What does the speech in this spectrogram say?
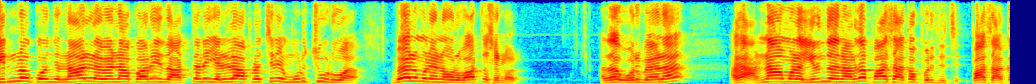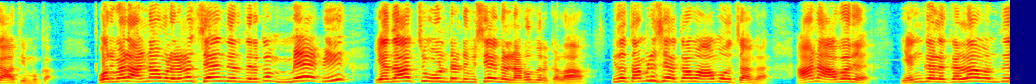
இன்னும் கொஞ்சம் நாளில் வேணா பாரு இது அத்தனை எல்லா பிரச்சனையும் முடிச்சு விடுவா. வேலுமணி என்ன ஒரு வார்த்தை சொன்னார். அதாவது ஒருவேளை அதாவது அண்ணாமலை இருந்ததுனால தான் பாசக பிரிஞ்சிச்சு பாசக அதிமுக. ஒருவேளை அண்ணாமலை இல்லைன்னா சேர்ந்து இருந்திருக்கும் மேபி ஏதாச்சும் ஒன்று ரெண்டு விஷயங்கள் நடந்திருக்கலாம். இதை தமிழ் சேர்க்காம ஆமோதிச்சாங்க. ஆனால் அவர் எங்களுக்கெல்லாம் வந்து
